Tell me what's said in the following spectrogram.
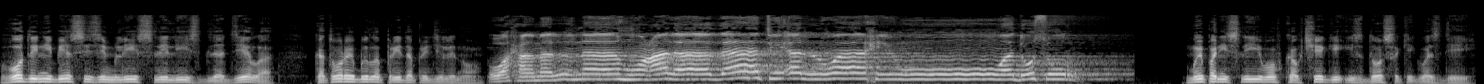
Воды небес и земли слились для дела, которое было предопределено. Мы понесли его в ковчеге из досок и гвоздей.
